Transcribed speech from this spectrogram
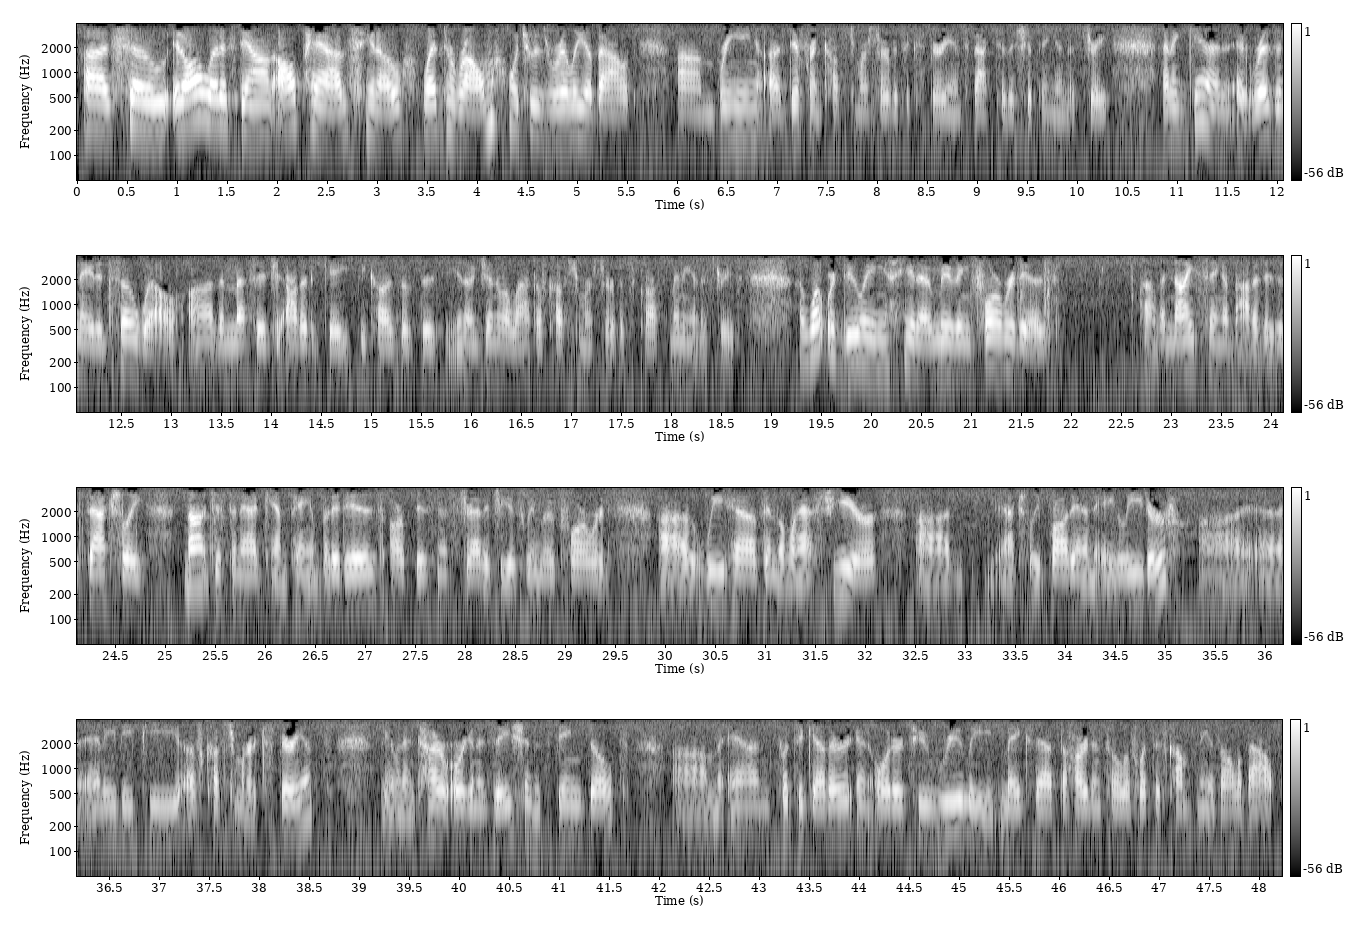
Uh, so it all led us down, all paths, you know, led to Rome, which was really about um, bringing a different customer service experience back to the shipping industry. And again, it resonated so well, uh, the message out of the gate because of the, you know, general lack of customer service across many industries. And what we're doing, you know, moving forward is uh, the nice thing about it is it's actually not just an ad campaign, but it is our business strategy as we move forward. Uh, we have, in the last year, uh, actually brought in a leader, uh, an EVP of customer experience. We have an entire organization that's being built um, and put together in order to really make that the heart and soul of what this company is all about.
